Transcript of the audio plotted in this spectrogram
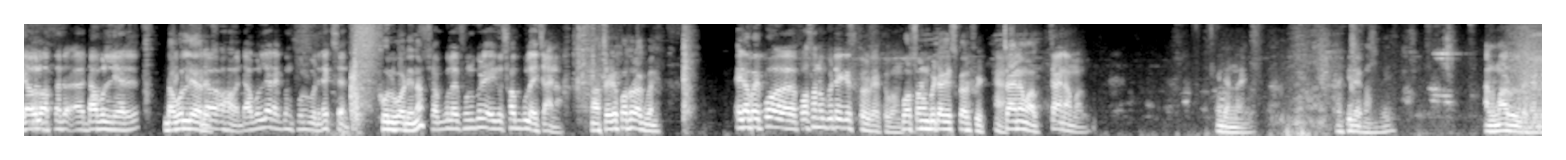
এটা হলো আপনার ডাবল লেয়ারের ডাবল লেয়ারের হ্যাঁ ডাবল লেয়ার একদম ফুল বডি দেখছেন? ফুল বডি না? সবগুলাই ফুল বডি এইগুলো সবগুলাই চায়না। আচ্ছা এটা কত রাখবেন? এটা ভাই প- পঁচানব্বই টাকা স্কোয়ার ফিট পাবেন পঁচানব্বই টাকা স্কোয়ার ফিট হ্যাঁ। চায়না মাল? চায়না মাল। এটা নাই। কি দেখান ভাই? আর মার্বেল দেখান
